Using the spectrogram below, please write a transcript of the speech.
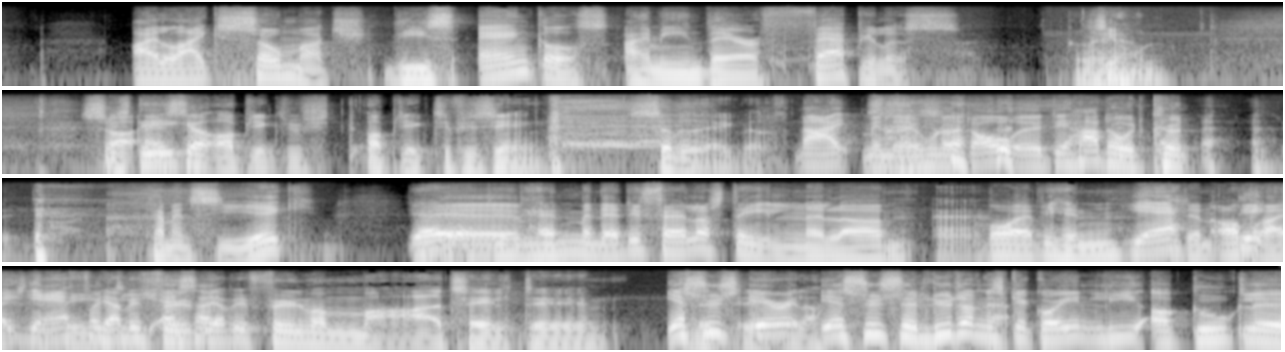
I like so much. These angles, I mean, they're fabulous, siger hun. Så Hvis det altså, ikke er objektif- objektificering, så ved jeg ikke hvad. Nej, men øh, hun er dog, øh, det har dog et køn, kan man sige, ikke? Ja, ja, det er Øhm. han, men er det falderstelen, eller hvor er vi henne Ja, i den det- oprejste ja, del? fordi- Jeg vil, føle, altså- jeg vil føle mig meget talt... Øh, Jeg synes, lidt, øh, Eric, eller- jeg synes at lytterne ja. skal gå ind lige og google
